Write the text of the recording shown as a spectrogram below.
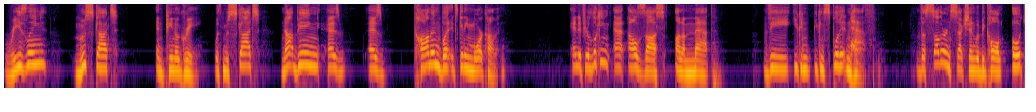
Riesling, Muscat, and Pinot Gris. With Muscat not being as as common, but it's getting more common. And if you're looking at Alsace on a map, the you can you can split it in half. The southern section would be called Haute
